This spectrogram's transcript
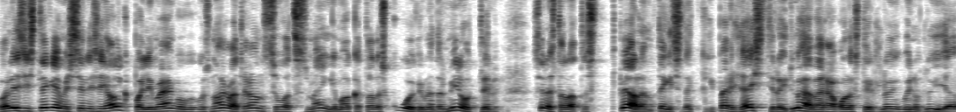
oli siis tegemist sellise jalgpallimänguga, kus Narva Trans suvatses mängima hakata alles kuuekümnendal minutil. sellest alates peale nad tegid seda ikkagi päris hästi, lõid ühe värava, oleks tegelikult võinud lüüa,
